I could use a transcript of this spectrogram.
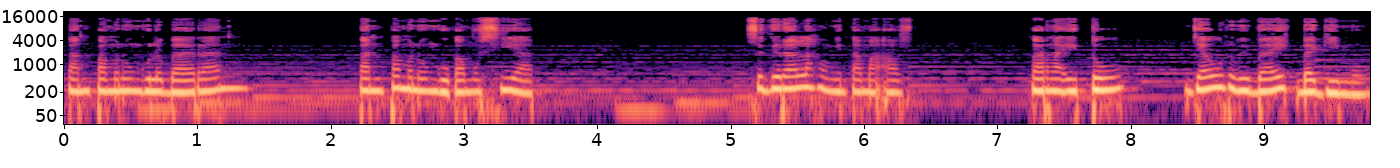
tanpa menunggu lebaran, tanpa menunggu kamu siap. Segeralah meminta maaf, karena itu jauh lebih baik bagimu.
